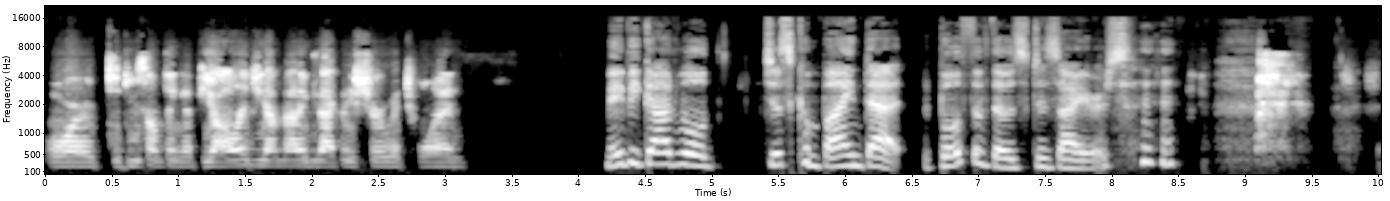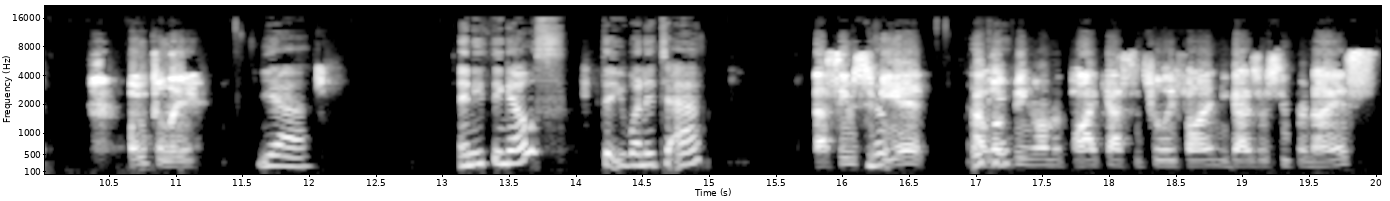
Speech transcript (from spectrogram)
or to do something in theology. I'm not exactly sure which one. Maybe God will just combine that, both of those desires. Hopefully. Yeah. Anything else that you wanted to add? That seems to nope. be it. Okay. I love being on the podcast. It's really fun. You guys are super nice.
